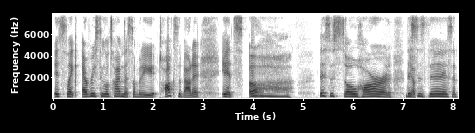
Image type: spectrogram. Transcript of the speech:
it's like every single time that somebody talks about it, it's oh this is so hard. This Yep. is this and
